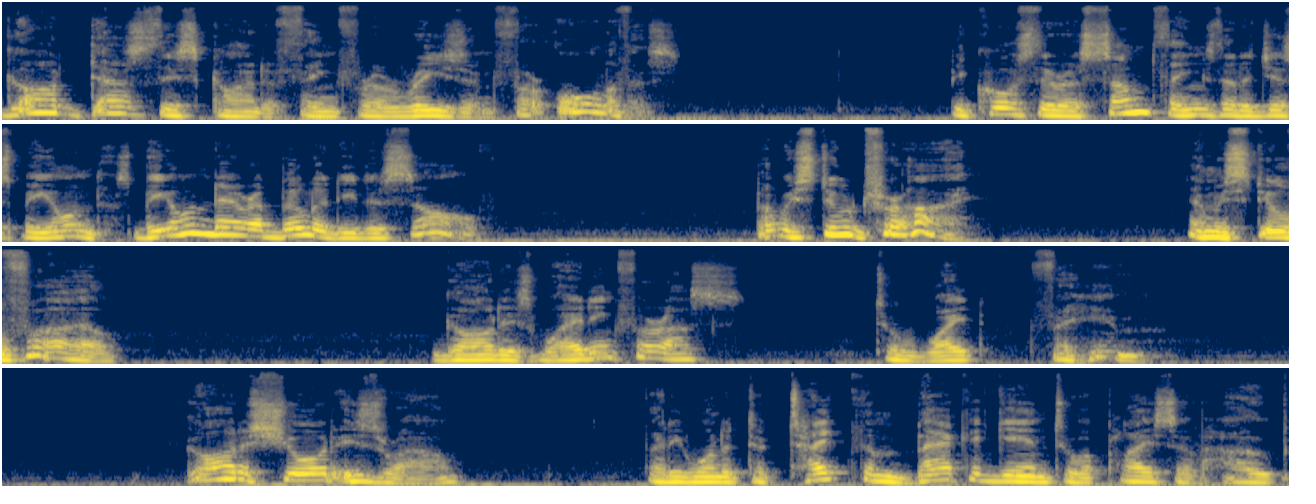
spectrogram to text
God does this kind of thing for a reason, for all of us. Because there are some things that are just beyond us, beyond our ability to solve. But we still try, and we still fail. God is waiting for us to wait for Him. God assured Israel that He wanted to take them back again to a place of hope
